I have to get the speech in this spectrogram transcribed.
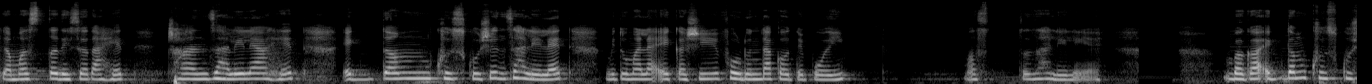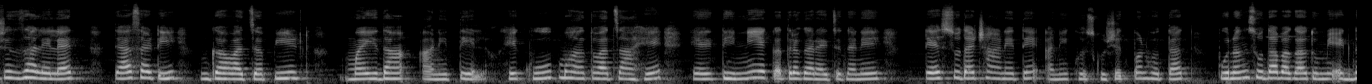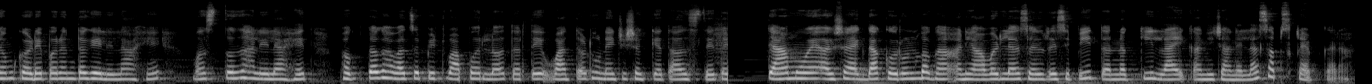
त्या मस्त दिसत आहेत. छान झालेल्या आहेत. एकदम खुसखुशीत झालेल्या आहेत. मी तुम्हाला एक अशी फोडून दाखवते पोळी. मस्त झालेली आहे. बघा एकदम खुसखुशीत झालेल्या आहेत. त्यासाठी गव्हाचं पीठ मैदा आणि तेल हे खूप महत्त्वाचं आहे. हे तिन्ही एकत्र करायचे त्याने टेस्टसुद्धा छान येते आणि खुसखुशीत पण होतात. पुरणसुद्धा बघा तुम्ही एकदम कडेपर्यंत गेलेलं आहे मस्त झालेले आहेत. फक्त गव्हाचं पीठ वापरलं तर ते वातट होण्याची शक्यता असते. तर त्यामुळे अशा एकदा करून बघा आणि आवडली असेल रेसिपी तर नक्की लाईक आणि चॅनेलला सबस्क्राईब करा.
